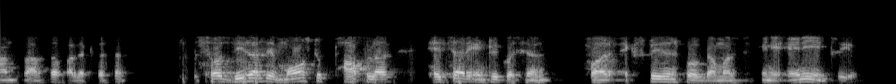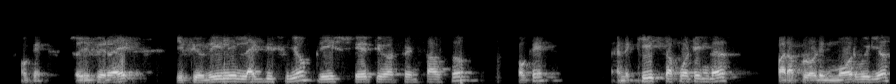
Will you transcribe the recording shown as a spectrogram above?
answer also for that question. So these are the most popular HR entry questions for experienced programmers in any interview. Okay, so if you write, if you really like this video, please share to your friends also. Okay, and keep supporting us for uploading more videos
